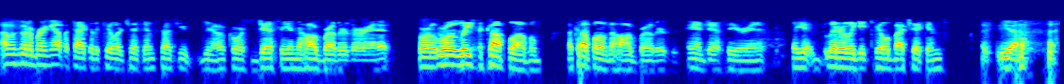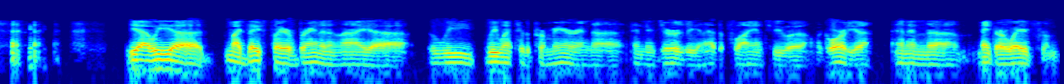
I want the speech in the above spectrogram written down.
I was gonna bring up Attack of the Killer Chickens because you you know of course Jesse and the Hog Brothers are in it, or or at least a couple of them. A couple of the Hog Brothers and Jesse are in it. They get literally get killed by chickens. yeah, yeah. We, uh, my bass player Brandon and I, uh, we we went to the premiere in uh, in New Jersey and had to fly into uh, LaGuardia and then uh, make our way from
